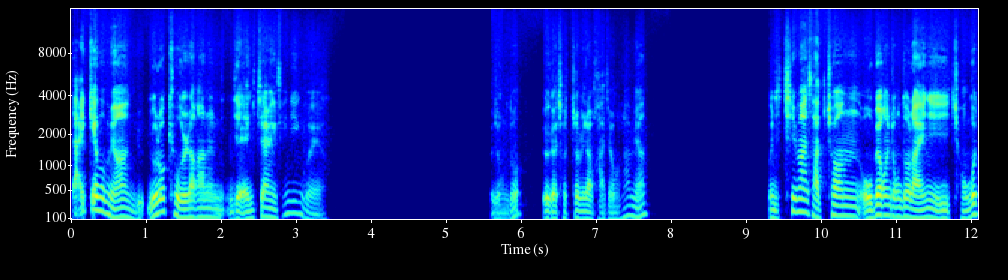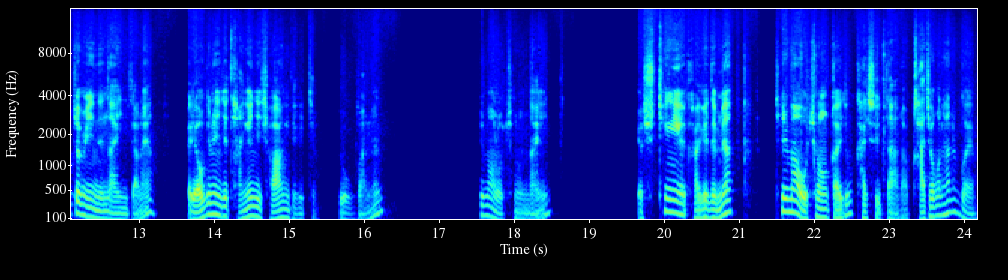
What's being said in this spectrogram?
짧게 보면 이렇게 올라가는 이제 N장이 생긴 거예요. 이 정도 여기가 저점이라고 가정을 하면 이제 74,500원 정도 라인이 이 정고점이 있는 라인이잖아요. 그러니까 여기는 이제 당연히 저항이 되겠죠. 요 구간은 75,000원 라인. 그러니까 슈팅이 가게 되면 75,000원까지도 갈 수 있다라고 가정을 하는 거예요.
